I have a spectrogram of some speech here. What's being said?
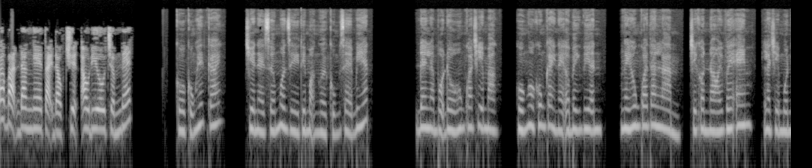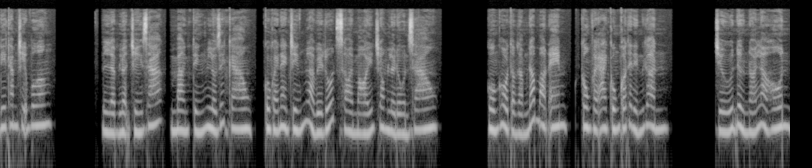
Các bạn đang nghe tại đọc truyện audio.net Cô cũng hết cách, chuyện này sớm muộn gì thì mọi người cũng sẽ biết. Đây là bộ đồ hôm qua chị mặc, huống hồ khung cảnh này ở bệnh viện. Ngày hôm qua ta làm, chị còn nói với em là chị muốn đi thăm chị Vương. Lập luận chính xác, mang tính logic cao, cô gái này chính là virus soi mói trong lời đồn sao. Huống hồ tổng giám đốc bọn em, không phải ai cũng có thể đến gần. Chứ đừng nói là hôn,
